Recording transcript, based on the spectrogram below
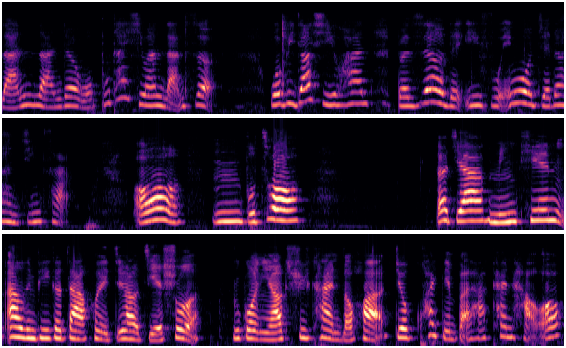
蓝蓝的，我不太喜欢蓝色。我比较喜欢 Brazil 的衣服，因为我觉得很精彩。哦，嗯，不错。大家，明天奥林匹克大会就要结束了，如果你要去看的话，就快点把它看好哦。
